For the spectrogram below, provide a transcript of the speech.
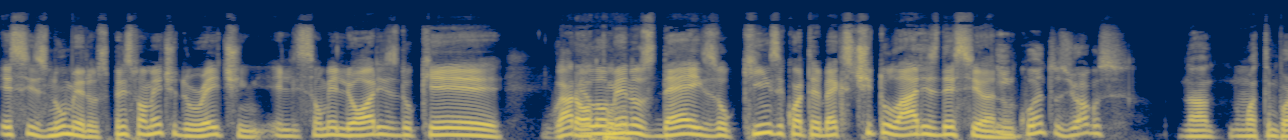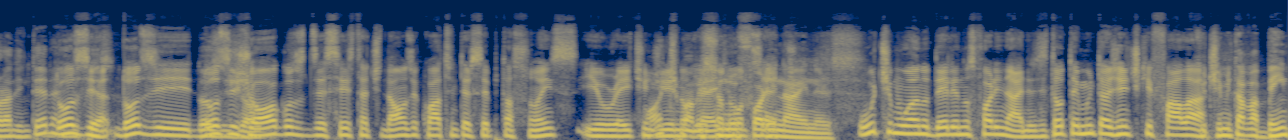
esses números, principalmente do rating, eles são melhores do que O Garoppolo. pelo menos 10 ou 15 quarterbacks titulares desse ano. Em quantos jogos? Na, numa temporada inteira? 12, 12, 12 12 jogos, 16 touchdowns e 4 interceptações e o rating Ótima de média. Isso no 90.7. 49ers. O último ano dele nos 49ers. Então tem muita gente que fala O time tava bem,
